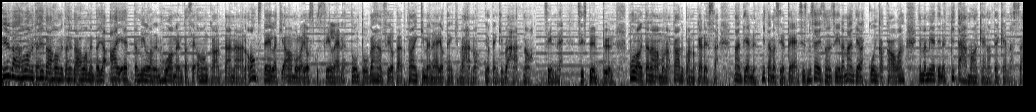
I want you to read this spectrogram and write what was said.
Hyvää huomenta, hyvää huomenta, hyvää huomenta ja ai että millainen huomenta se onkaan tänään. Onks teilläkin aamulla joskus silleen, että tuntuu vähän siltä, että kaikki menee jotenkin vähän, no, jotenkin vähän, no, sinne, siis pymppyyn. Mulla oli tänä aamuna kahvipannu kädessä, mä en tiennyt mitä mä sillä teen. Siis mä seisoin siinä, mä en tiedä kuinka kauan, ja mä mietin, että mitä mä oikein on tekemässä.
